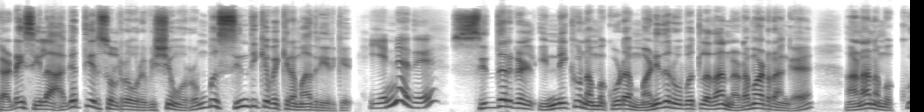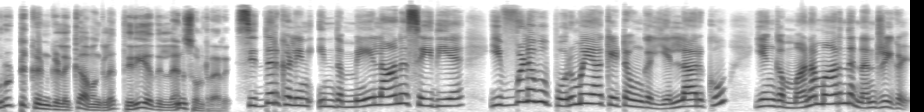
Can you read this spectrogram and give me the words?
கடைசியில அகத்தியர் சொல்ற ஒரு விஷயம் ரொம்ப சிந்திக்க வைக்கிற மாதிரி இருக்கு. என்னது? சித்தர்கள் இன்னைக்கும் நம்ம கூட மனித ரூபத்துல தான் நடமாடுறாங்க. ஆனா நம்ம குருட்டு கண்களுக்கு அவங்கள தெரியதில்லைன்னு சொல்றாரு. சித்தர்களின் இந்த மேலான செய்திய இவ்வளவு பொறுமையா கேட்ட உங்க எல்லாருக்கும் எங்க மனமார்ந்த நன்றிகள்.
